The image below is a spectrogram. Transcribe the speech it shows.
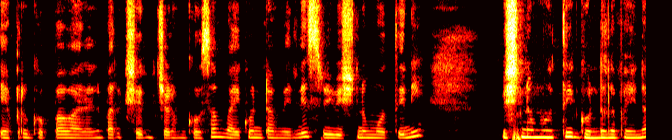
ఎవరు గొప్పవారని పరీక్షించడం కోసం వైకుంఠం వెళ్ళి శ్రీ విష్ణుమూర్తిని విష్ణుమూర్తి గుండెలపైన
